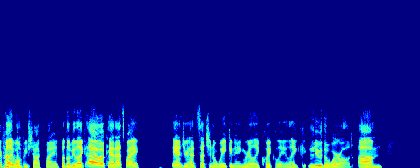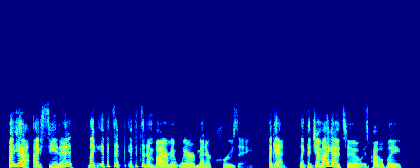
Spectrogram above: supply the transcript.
they probably won't be shocked by it, but they'll be like, "Oh, okay, that's why Andrew had such an awakening really quickly, like knew the world." Um, but yeah, I've seen it. Like if it's a if it's an environment where men are cruising, again, like the gym I go to is probably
